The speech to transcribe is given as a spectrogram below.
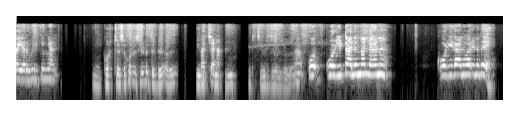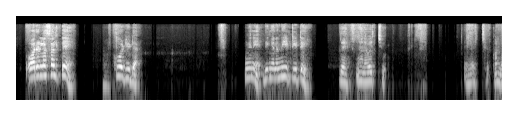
കയറ് പിരിക്കും ഞാൻ. കുറച്ച് വെച്ച് കുറച്ച് എടുത്തിട്ട് അത് പിരിച്ച് വയ്ക്കണം. ഉം. പിരിച്ച് പിരിച്ച് പിരിച്ച് ആ, കോ- കോഴിയിട്ടാലും നല്ലതാണ്. കോഴിയിടാന്ന് പറയണതേ ഓരോള്ള സ്ഥലത്തെ കോഴിയിട. ഇങ്ങനെ ഇതിങ്ങനെ നീട്ടിയിട്ടേ ദേ ഇങ്ങനെ വെച്ചു. ദേ വെച്ചു കണ്ട?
